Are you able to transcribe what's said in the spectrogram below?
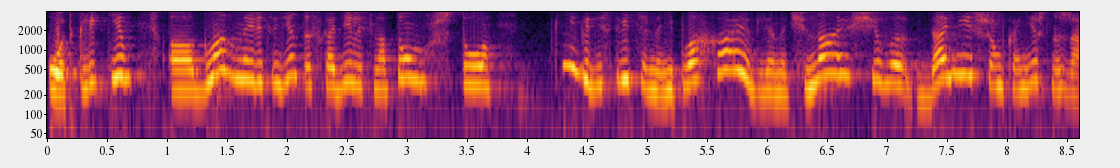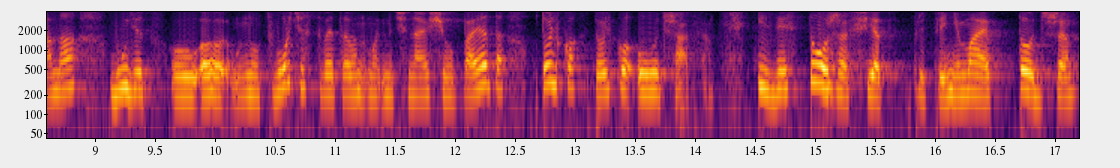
отклики. А, главные рецензенты сходились на том, что книга действительно неплохая для начинающего. В дальнейшем, конечно же, она будет, э, э, ну, творчество этого начинающего поэта только-только улучшаться. И здесь тоже Фет предпринимает тот же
